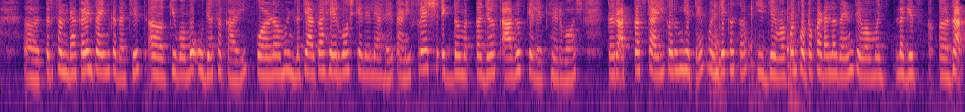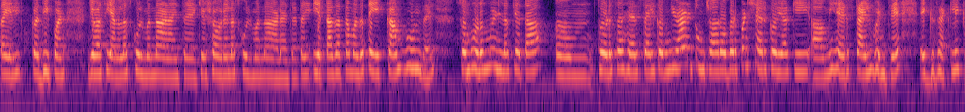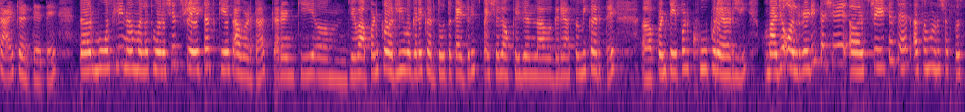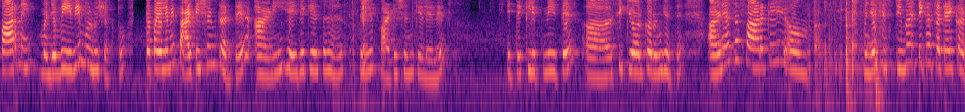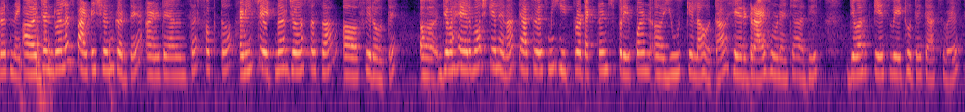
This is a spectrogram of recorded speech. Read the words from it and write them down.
तर संध्याकाळी जाईन कदाचित. किंवा मग उद्या सकाळी. पण म्हटलं की आज हेअर वॉश केलेले आहेत आणि फ्रेश एकदम आत्ता जस्ट आजच केलेत हेअर वॉश तर आत्ता स्टाईल करून घेते. म्हणजे कसं की जेव्हा पण फोटो काढायला जाईन तेव्हा मग लगेच जात. जाता येईल कधी पण. जेव्हा सियानाला स्कूलमधनं आणायचं आहे किंवा शौर्यला स्कूलमधनं आणायचं आहे तर येता जाता माझं ते एक काम होऊन जाईल. सो म्हणून म्हणलं की आता थोडंसं हेअरस्टाईल करून घेऊया आणि तुमच्याबरोबर पण शेअर करूया की मी हेअरस्टाईल म्हणजे एक्झॅक्टली काय करते ते. तर मोस्टली ना मला थोडेसे स्ट्रेटच केस आवडतात. कारण की जेव्हा आपण कर्ली वगैरे करतो तर काहीतरी स्पेशल ऑकेजनला वगैरे असं मी करते. पण ते पण खूप रेअरली माझे ऑलरेडी तसे स्ट्रेटच आहेत असं म्हणू शकतो. फार नाही म्हणजे वेवी म्हणू शकतो. तर पहिले मी पार्टिशन करते आणि हे जे केस आहेत ते पार्टिशन केलेले. इथे क्लिपनी इथे सिक्युअर करून घेते. आणि असं फार काही म्हणजे सिस्टमॅटिक असं काही करत नाही. जनरलच पार्टिशन करते आणि त्यानंतर फक्त आणि स्ट्रेटनर जस्ट असा फिरवते. जेव्हा हेअर वॉश केले ना त्याच वेळेस मी हीट प्रोटेक्टंट स्प्रे पण यूज केला होता हेअर ड्राय होण्याच्या आधीच. जेव्हा केस वेट होते त्याच वेळेस.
